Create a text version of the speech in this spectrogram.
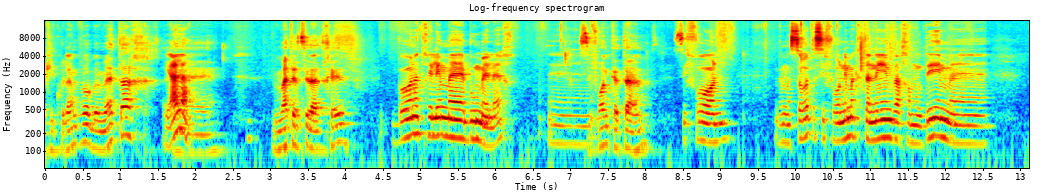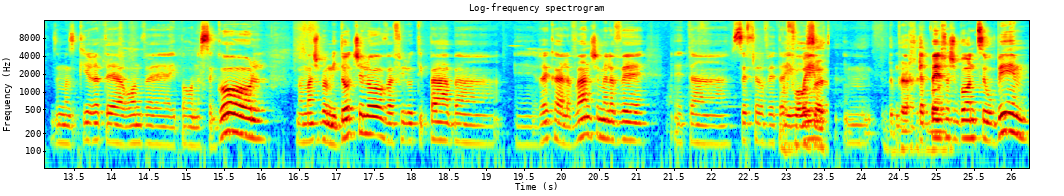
כי כולם כבר במתח. יאללה. אה, ומה תרצי להתחיל? בואו נתחיל עם אה, בומלך. אה, ספרון קטן. ספרון. במסורת הספרונים הקטנים והחמודים, אה, זה מזכיר את אה, אהרון והעיפרון הסגול, ממש במידות שלו, ואפילו טיפה ברקע הלבן שמלווה את הספר ואת האיורים. עם דפי החשבון. דפי חשבון צהובים,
